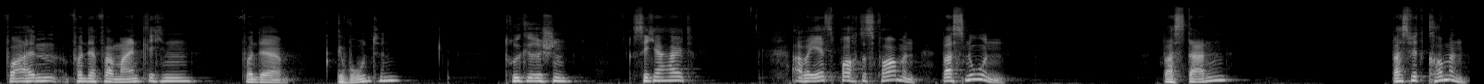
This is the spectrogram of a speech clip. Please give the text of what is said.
vor allem von der vermeintlichen, von der gewohnten, trügerischen Sicherheit. Aber jetzt braucht es Formen. Was nun? Was dann? Was wird kommen?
